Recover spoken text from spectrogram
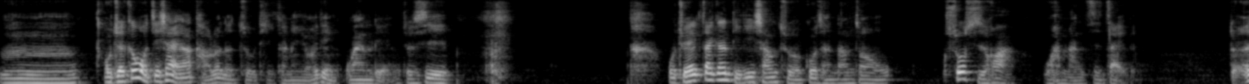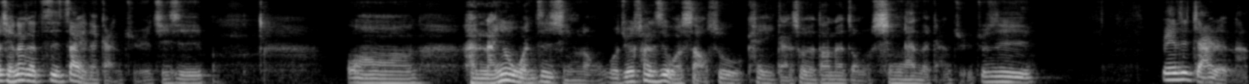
嗯，我觉得跟我接下来要讨论的主题可能有一点关联，就是我觉得在跟弟弟相处的过程当中，说实话，我还蛮自在的。对，而且那个自在的感觉，其实我很难用文字形容。我觉得算是我少数可以感受得到那种心安的感觉，就是因为是家人呐，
